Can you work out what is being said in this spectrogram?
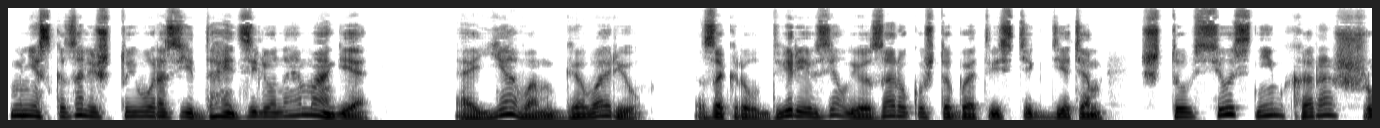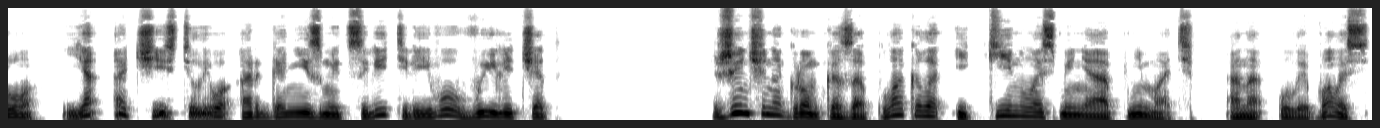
Мне сказали, что его разъедает зеленая магия». «А я вам говорю», закрыл дверь и взял ее за руку, чтобы отвести к детям, что все с ним хорошо. Я очистил его организм, и целители его вылечат. Женщина громко заплакала и кинулась меня обнимать. Она улыбалась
